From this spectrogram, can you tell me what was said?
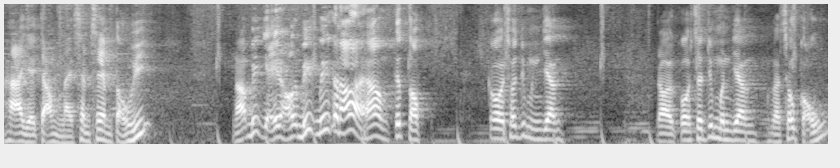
hai vợ chồng này xem xem tuổi nó biết vậy rồi biết biết cái đó rồi không? Tiếp tục. Coi số chứng minh dân. Rồi, coi số chứng minh dân là số cũ.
